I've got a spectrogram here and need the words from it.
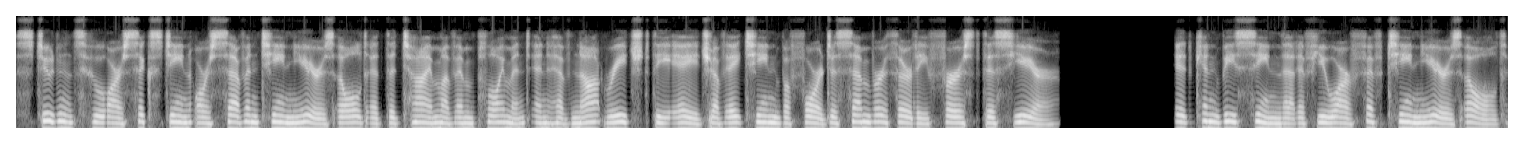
students who are 16 or 17 years old at the time of employment and have not reached the age of 18 before December 31 this year. It can be seen that if you are 15 years old,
